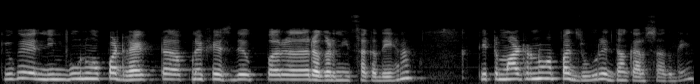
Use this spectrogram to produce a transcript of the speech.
ਕਿਉਂਕਿ ਨਿੰਬੂ ਨੂੰ ਆਪਾਂ ਡਾਇਰੈਕਟ ਆਪਣੇ ਫੇਸ ਦੇ ਉੱਪਰ ਰਗੜ ਨਹੀਂ ਸਕਦੇ, ਹਨਾ? ਤੇ ਟਮਾਟਰ ਨੂੰ ਆਪਾਂ ਜ਼ਰੂਰ ਇਦਾਂ ਕਰ ਸਕਦੇ ਹਾਂ।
